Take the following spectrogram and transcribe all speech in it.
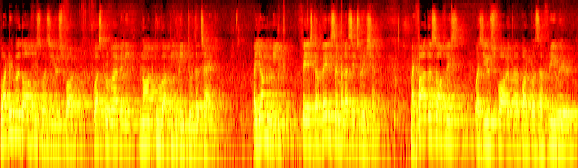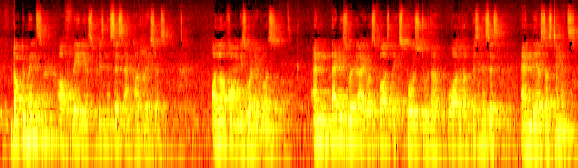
whatever the office was used for was probably not too appealing to the child. A young me faced a very similar situation. My father's office was used for the purpose of reviewing documents of various businesses and corporations. A law firm is what it was. And that is where I was first exposed to the world of businesses and their sustenance.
